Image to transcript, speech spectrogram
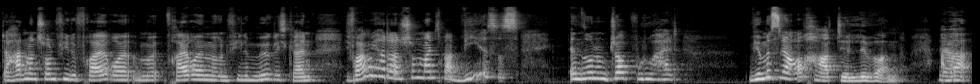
Da hat man schon viele Freiräume, Freiräume und viele Möglichkeiten. Ich frage mich halt dann schon manchmal, wie ist es in so einem Job, wo du halt wir müssen ja auch hart delivern. Ja. Aber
